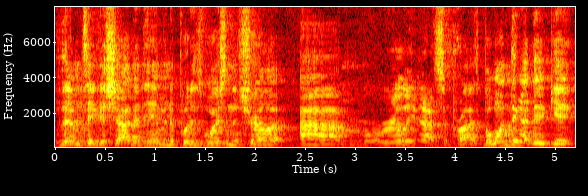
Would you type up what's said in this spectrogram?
them take a shot at him and to put his voice in the trailer, I'm really not surprised. But one thing I did get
